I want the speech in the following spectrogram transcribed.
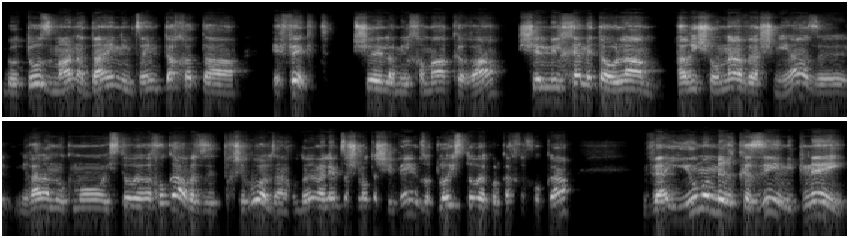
באותו זמן עדיין נמצאים תחת האפקט של המלחמה הקרה, של מלחמת העולם הראשונה והשנייה, זה נראה לנו כמו היסטוריה רחוקה, אבל זה, תחשבו על זה, אנחנו מדברים על אמצע שנות ה-70, זאת לא היסטוריה כל כך רחוקה, והאיום המרכזי מפני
